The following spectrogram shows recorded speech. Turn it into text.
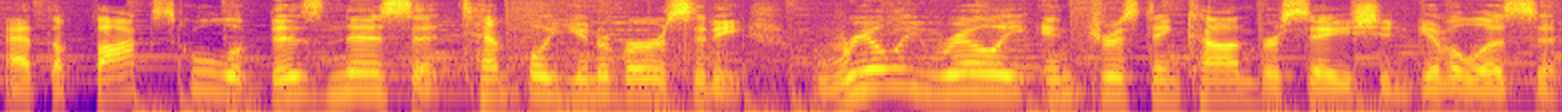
at the Fox School of Business at Temple University. Really, really interesting conversation Give a listen.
